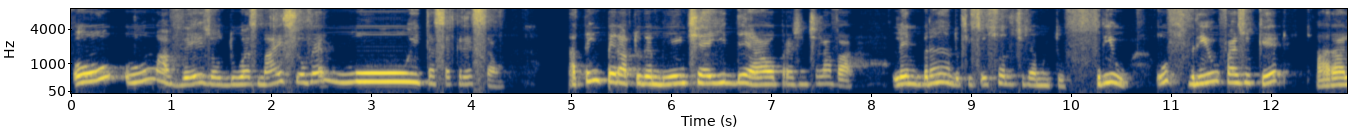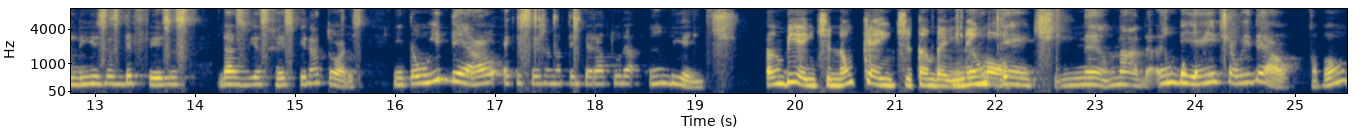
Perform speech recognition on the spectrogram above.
ou uma vez ou duas mais, se houver muita secreção. A temperatura ambiente é ideal para a gente lavar. Lembrando que se o soro estiver muito frio, o frio faz o quê? Paralisa as defesas das vias respiratórias. Então, o ideal é que seja na temperatura ambiente. Ambiente, não quente também, não nem Não quente, não, nada. Ambiente é o ideal, tá bom?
